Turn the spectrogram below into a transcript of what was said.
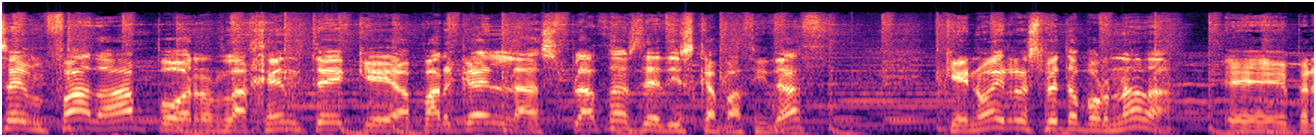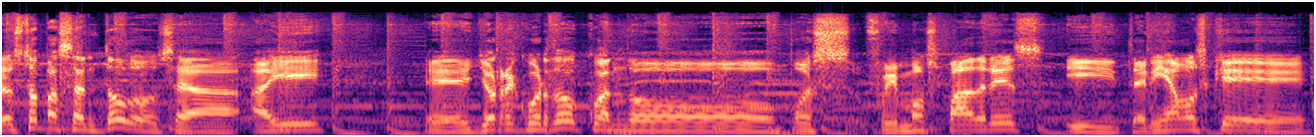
Se enfada por la gente que aparca en las plazas de discapacidad, que no hay respeto por nada. Eh, pero esto pasa en todo, o sea, ahí eh, yo recuerdo cuando pues fuimos padres y teníamos que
